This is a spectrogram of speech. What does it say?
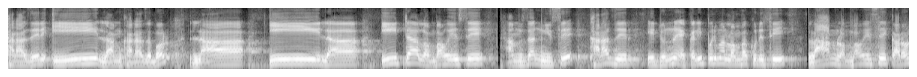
খারাজের ই, লাম খারাজবর লা ইলা ইটা লম্বা হয়েছে। হামজার নিচে খারাজের এর জন্য একালি পরিমাণ লম্বা করেছি। লাম লম্বা হয়েছে কারণ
